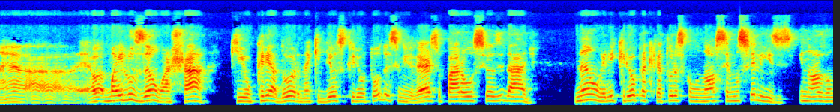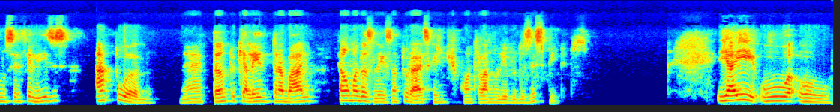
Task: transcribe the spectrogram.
Né? É uma ilusão achar que o Criador, né, que Deus criou todo esse universo para ociosidade. Não, ele criou para criaturas como nós sermos felizes. E nós vamos ser felizes atuando. Né? Tanto que a lei do trabalho é uma das leis naturais que a gente encontra lá no livro dos Espíritos. E aí, o, o,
